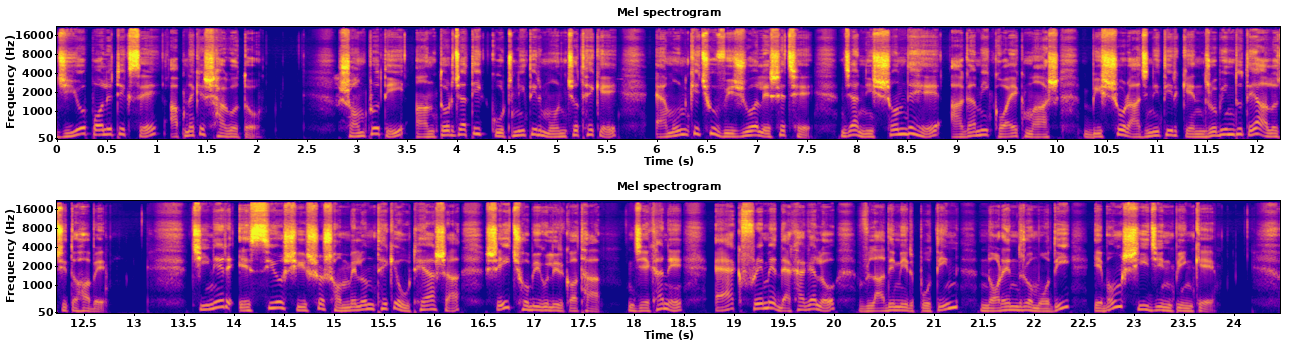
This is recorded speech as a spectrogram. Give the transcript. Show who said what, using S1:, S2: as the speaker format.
S1: জিও পলিটিক্সে আপনাকে স্বাগত। সম্প্রতি আন্তর্জাতিক কূটনীতির মঞ্চ থেকে এমন কিছু ভিজুয়াল এসেছে যা নিঃসন্দেহে আগামী কয়েক মাস বিশ্ব রাজনীতির কেন্দ্রবিন্দুতে আলোচিত হবে। চীনের এসসিও শীর্ষ সম্মেলন থেকে উঠে আসা সেই ছবিগুলির কথা, যেখানে এক ফ্রেমে দেখা গেল ভ্লাদিমির পুতিন, নরেন্দ্র মোদী এবং শি জিনপিংকে।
